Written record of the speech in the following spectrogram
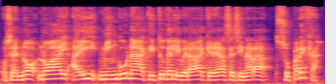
O sea, no, no hay ahí ninguna actitud deliberada de querer asesinar a su pareja.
